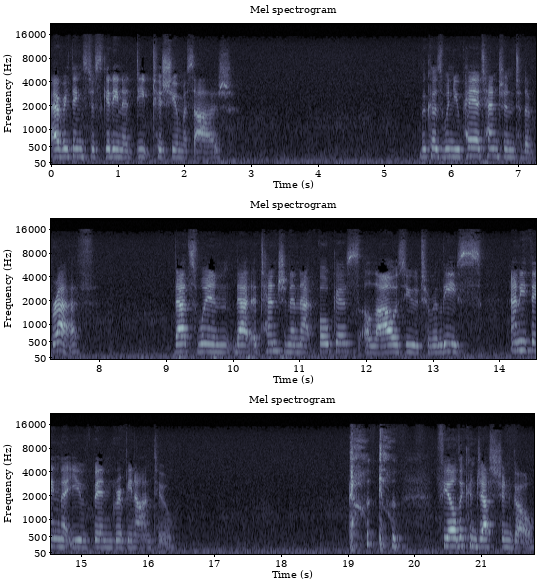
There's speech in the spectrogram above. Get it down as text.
everything's just getting a deep tissue massage. Because when you pay attention to the breath, that's when that attention and that focus allows you to release anything that you've been gripping onto. Feel the congestion go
